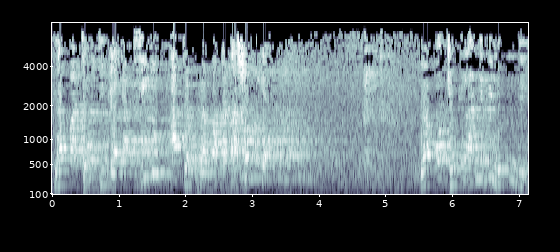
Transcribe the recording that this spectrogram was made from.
Nah padahal di galaksi itu ada berapa tata surya? Lah pojok langit induk-induk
